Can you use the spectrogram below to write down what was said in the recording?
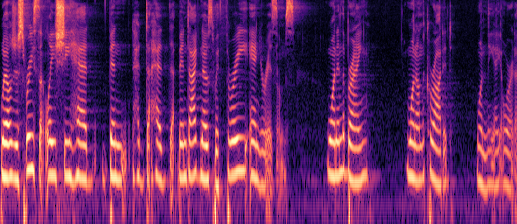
Well, just recently she had been had had been diagnosed with three aneurysms, one in the brain, one on the carotid, one in the aorta.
